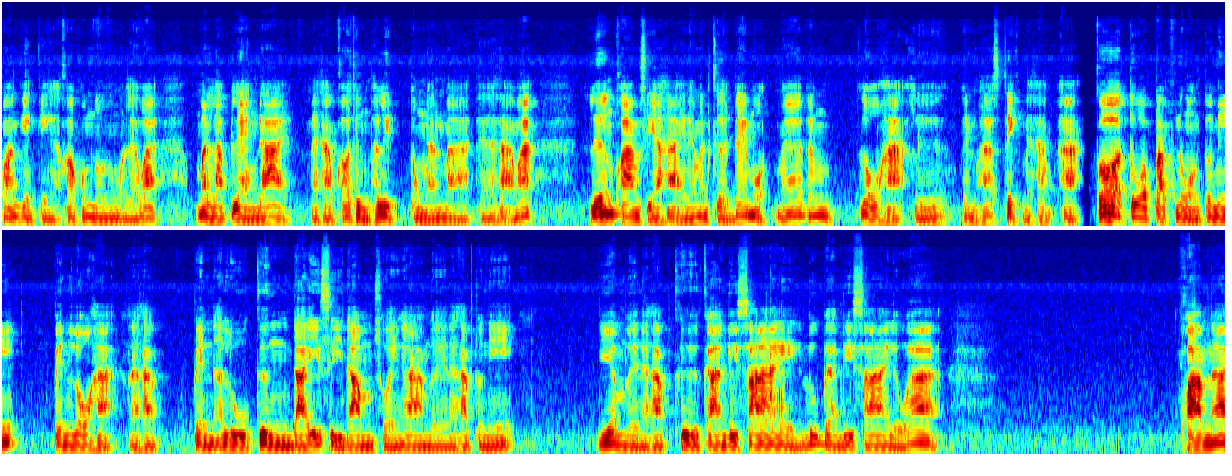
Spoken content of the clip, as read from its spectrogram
กรเก่งๆเขาคำนวณมาหมดแล้วว่ามันรับแรงได้นะครับเขาถึงผลิตตรงนั้นมา แต่ถ้าถามว่าเรื่องความเสียหายเนี่ยมันเกิดได้หมดแม้กระทั่งโลหะหรือเป็นพลาสติกนะครับอะก็ตัวปรับหน่วงตัวนี้เป็นโลหะนะครับ เป็นอลูกึ่งไดซ์สีดำสวยงามเลยนะครับ ตัวนี้เยี่ยมเลยนะครับ คือการดีไซน์รูปแบบดีไซน์หรือว่า ความน่า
